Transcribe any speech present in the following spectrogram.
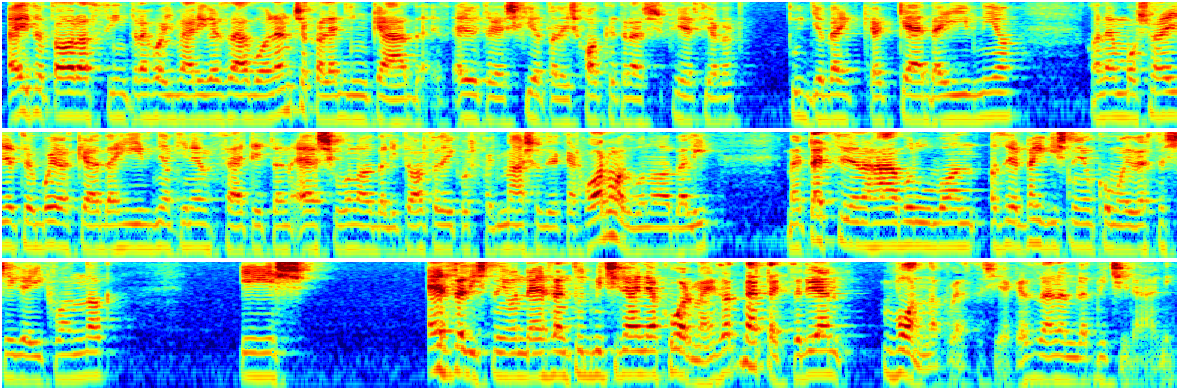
eljutott arra a szintre, hogy már igazából nem csak a leginkább erőteljes fiatal és halköteles férfiakat tudja be, kell behívnia, hanem most már egyre több olyat kell behívni, aki nem feltétlen első vonalbeli tartalékos, vagy második, akár harmadvonalbeli, mert egyszerűen a háborúban azért nekik is nagyon komoly veszteségeik vannak, és ezzel is nagyon nehezen tud mit csinálni a kormányzat, mert egyszerűen vannak veszteségek, ezzel nem lehet mit csinálni.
